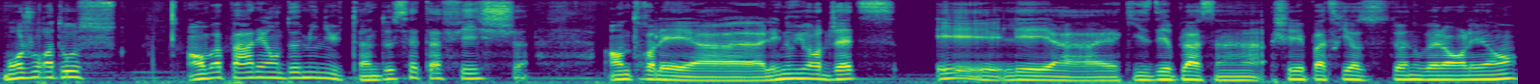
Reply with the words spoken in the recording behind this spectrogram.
Bonjour à tous. On va parler en deux minutes hein, de cette affiche entre les, euh, les New York Jets et les euh, qui se déplacent hein, chez les Patriots de la Nouvelle-Orléans.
